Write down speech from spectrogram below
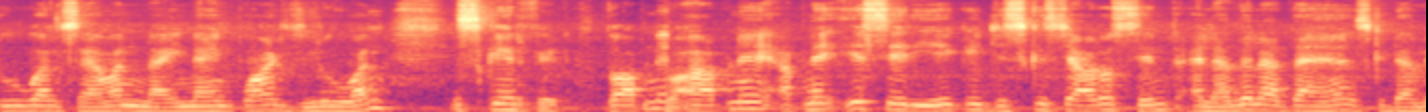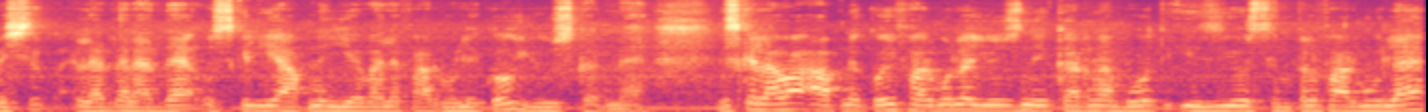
two one seven nine nine point zero one square feet تو آپ نے آپ نے اپنے اس ایریے کے جس کے چاروں سمت علیحدہ علیحدہ ہیں اس کی ڈائمیشن علیحدہ علیحدہ ہے اس کے لیے آپ نے یہ والے فارمولے کو یوز کرنا ہے اس کے علاوہ آپ نے کوئی فارمولہ یوز نہیں کرنا بہت ایزی اور سمپل فارمولہ ہے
